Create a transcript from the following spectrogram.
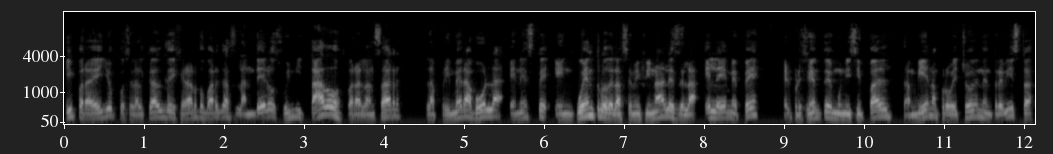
Y para ello pues el alcalde Gerardo Vargas Landeros fue invitado para lanzar la primera bola en este encuentro de las semifinales de la LMP el presidente municipal también aprovechó en entrevista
